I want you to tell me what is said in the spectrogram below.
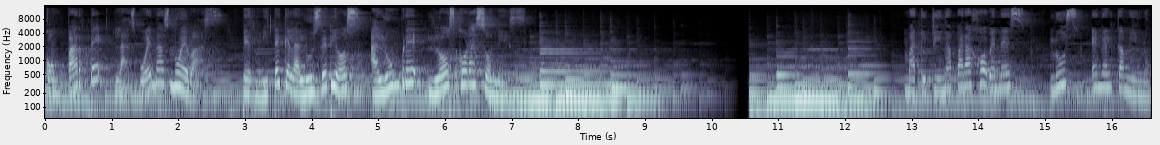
comparte las buenas nuevas. Permite que la luz de Dios alumbre los corazones. Matutina para jóvenes, luz en el camino.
